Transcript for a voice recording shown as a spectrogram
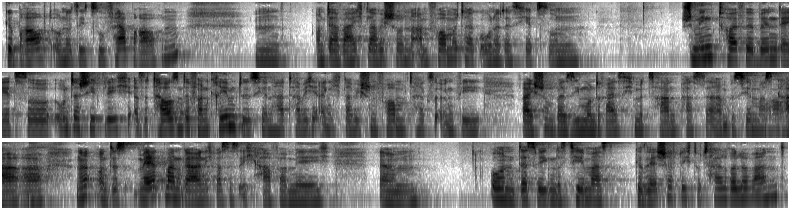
gebraucht, ohne sie zu verbrauchen. Mm, und da war ich, glaube ich, schon am Vormittag, ohne dass ich jetzt so ein Schminkteufel bin, der jetzt so unterschiedlich, also tausende von Cremedöschen hat, habe ich eigentlich, glaube ich, schon vormittags irgendwie, war ich schon bei 37 mit Zahnpasta, ein bisschen Mascara. Wow. Ne? Und das merkt man gar nicht, was weiß ich, Hafermilch. Ähm, und deswegen das Thema ist gesellschaftlich total relevant.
